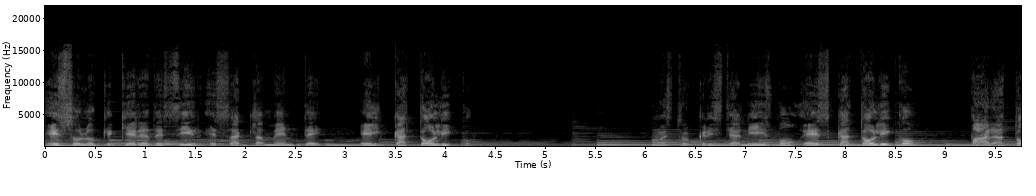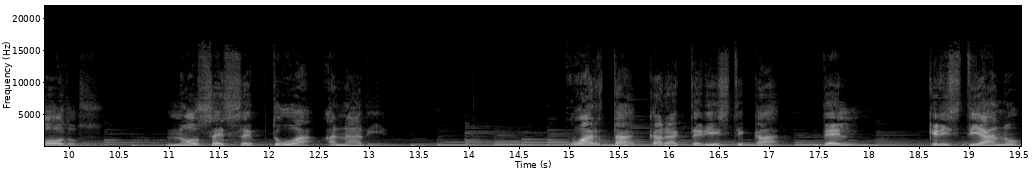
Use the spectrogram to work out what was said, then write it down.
Eso es lo que quiere decir exactamente el católico. Nuestro cristianismo es católico para todos. No se exceptúa a nadie. Cuarta característica del cristiano,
